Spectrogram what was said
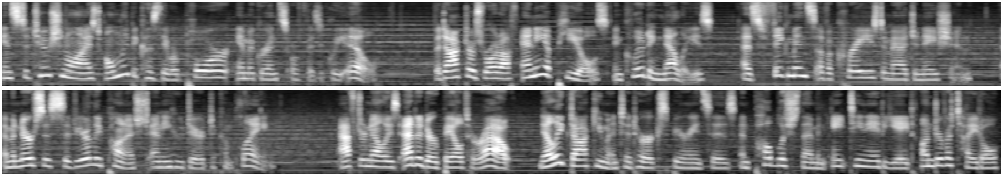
institutionalized only because they were poor, immigrants, or physically ill. The doctors wrote off any appeals, including Nellie's, as figments of a crazed imagination, and the nurses severely punished any who dared to complain. After Nellie's editor bailed her out, Nellie documented her experiences and published them in 1888 under the title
